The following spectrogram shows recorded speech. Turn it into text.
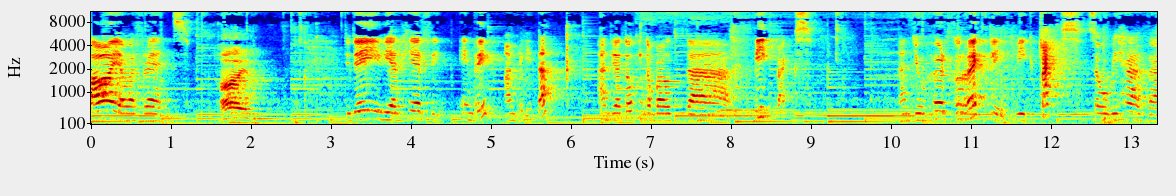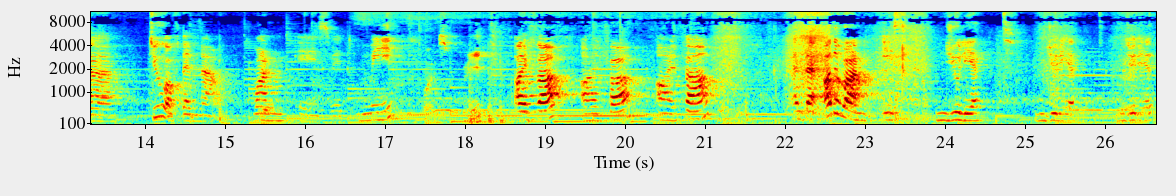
Hi, our friends. Hi. Today we are here with Henry, I'm Brigitta, and we are talking about uh, week packs. And you heard correctly, big packs. So we have uh, two of them now. One is with meat, What's meat? alpha, alpha, alpha, and the other one is Juliet, Juliet, Juliet.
